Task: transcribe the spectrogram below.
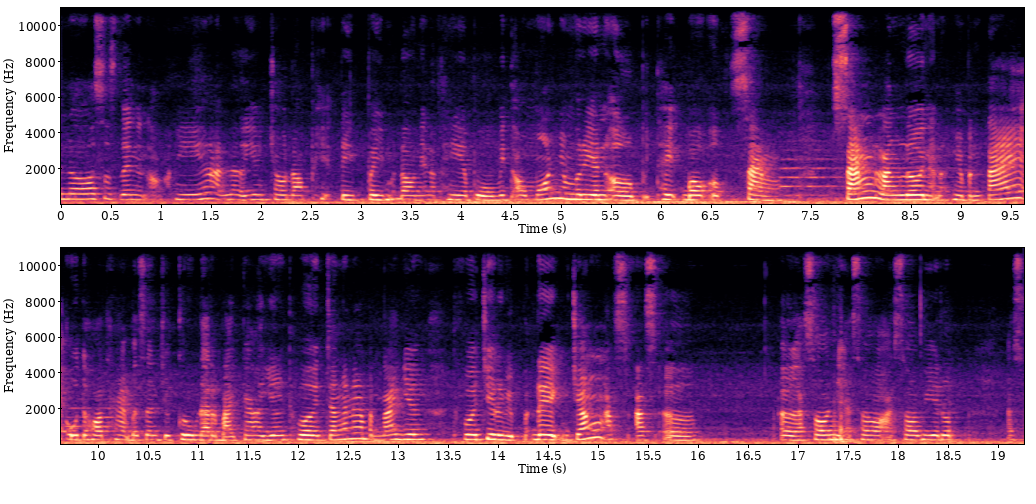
Hello សួស្តីអ្នកនរគ្នាឥឡូវយើងចូលដល់ភាគទី2ម្ដងអ្នកនរគ្នាព្រោះវីដេអូមុនខ្ញុំរៀនអឺពិធីបោកអឹកសាំសាំឡើងលើអ្នកនរគ្នាប៉ុន្តែឧទាហរណ៍ថាបើសិនជាគ្រូដាក់របាយការណ៍ឲ្យយើងធ្វើអញ្ចឹងណាប៉ុន្តែយើងធ្វើជារបៀបផ្ដេកអញ្ចឹងអសអសអឺអឺអសនេះអសអសវារត់អស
